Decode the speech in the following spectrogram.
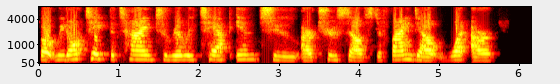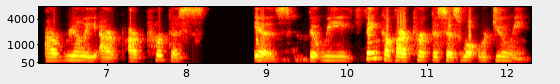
But we don't take the time to really tap into our true selves to find out what our our really our our purpose is that we think of our purpose as what we're doing.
